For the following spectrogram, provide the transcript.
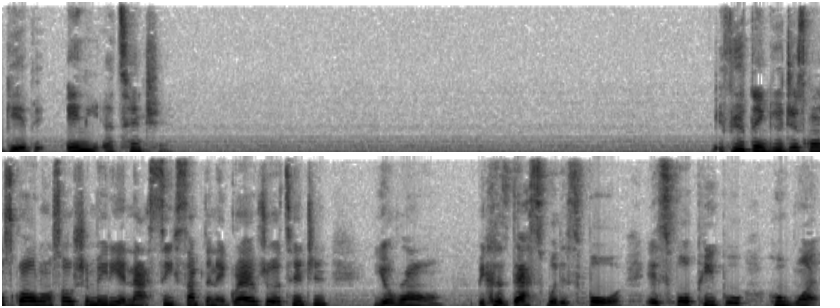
give it any attention. If you think you're just going to scroll on social media and not see something that grabs your attention, you're wrong because that's what it's for. It's for people who want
